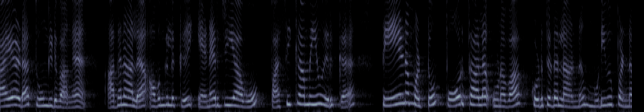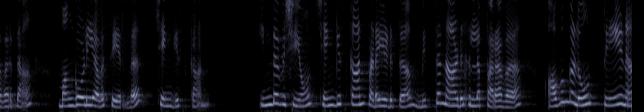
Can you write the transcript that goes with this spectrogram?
டயர்டாக தூங்கிடுவாங்க. அதனால் அவங்களுக்கு எனர்ஜியாகவும் பசிக்காமையும் இருக்க தேனை மட்டும் போர்க்கால உணவாக கொடுத்துடலான்னு முடிவு பண்ணவர் தான் மங்கோலியாவை சேர்ந்த செங்கிஸ்கான் இந்த விஷயம் செங்கிஸ்கான் படையெடுத்த மித்த நாடுகளில் பரவ அவங்களும் தேனை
